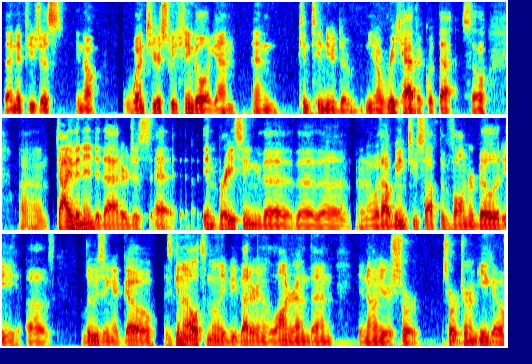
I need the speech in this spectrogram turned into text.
than if you just, you know, went to your sweep single again and continued to, you know, wreak havoc with that. So, um, diving into that or just at, uh, embracing the, the, the, I don't know, without being too soft, the vulnerability of losing a go is going to ultimately be better in the long run than, you know, your short, short term ego.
